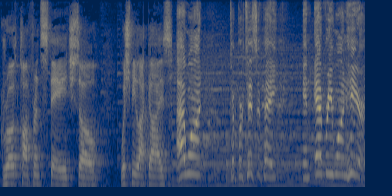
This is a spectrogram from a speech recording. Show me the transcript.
growth conference stage. So, wish me luck, guys. I want to participate in everyone here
